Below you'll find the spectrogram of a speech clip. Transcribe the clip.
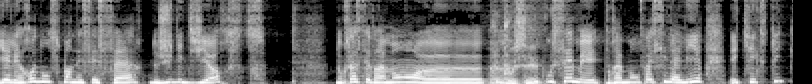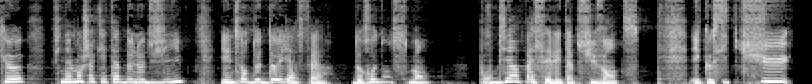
il y a les renoncements nécessaires de Judith Viorst. Donc ça, c'est vraiment euh, plus poussé. plus poussé, mais vraiment facile à lire et qui explique que finalement, chaque étape de notre vie, il y a une sorte de deuil à faire, de renoncement pour bien passer à l'étape suivante. Et que si tu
